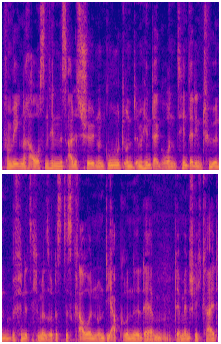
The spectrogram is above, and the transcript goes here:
von wegen nach außen hin ist alles schön und gut und im Hintergrund, hinter den Türen befindet sich immer so das, das Grauen und die Abgründe der, der Menschlichkeit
